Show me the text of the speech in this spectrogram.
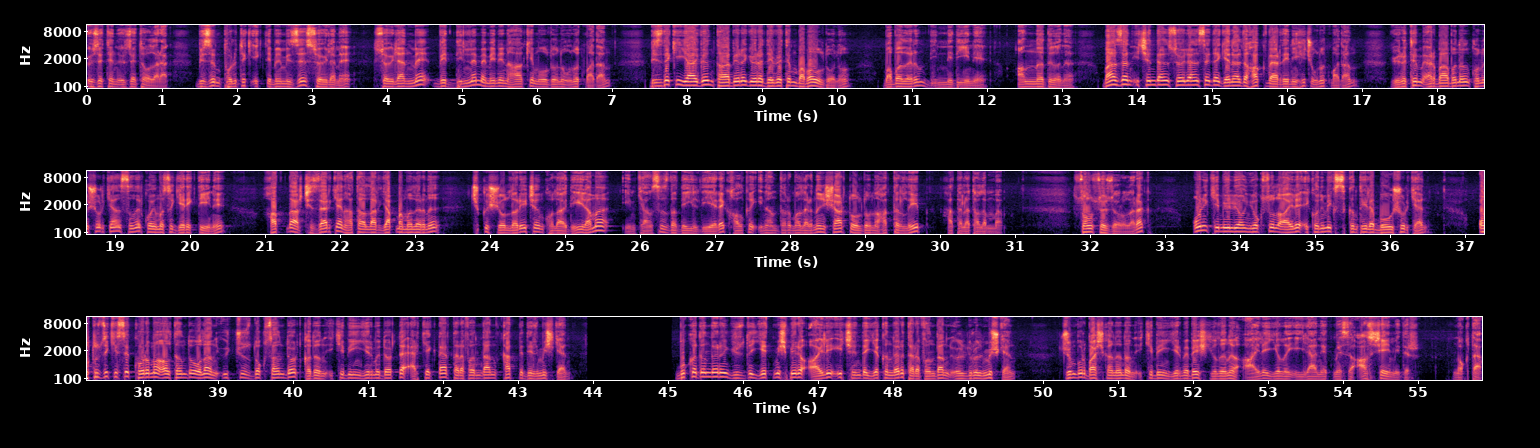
Özetin özeti olarak bizim politik iklimimize söyleme, söylenme ve dinlememenin hakim olduğunu unutmadan, bizdeki yaygın tabire göre devletin baba olduğunu, babaların dinlediğini, anladığını, bazen içinden söylense de genelde hak verdiğini hiç unutmadan, yönetim erbabının konuşurken sınır koyması gerektiğini, hatlar çizerken hatalar yapmamalarını, çıkış yolları için kolay değil ama imkansız da değil diyerek halkı inandırmalarının şart olduğunu hatırlayıp hatırlatalım mı? Son sözler olarak 12 milyon yoksul aile ekonomik sıkıntıyla boğuşurken 32'si koruma altında olan 394 kadın 2024'te erkekler tarafından katledilmişken bu kadınların %71'i aile içinde yakınları tarafından öldürülmüşken Cumhurbaşkanının 2025 yılını aile yılı ilan etmesi az şey midir? Nokta.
